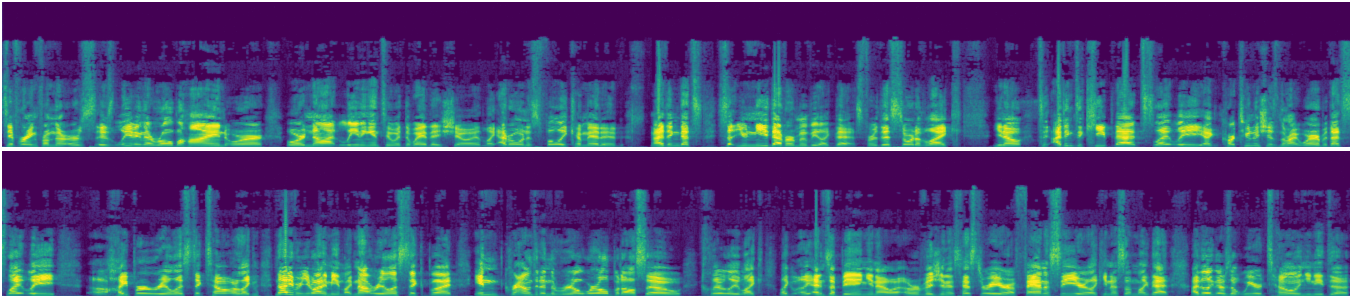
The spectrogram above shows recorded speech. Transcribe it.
differing from their is leaving their role behind or or not leaning into it the way they should. Like everyone is fully committed. And I think that's so you need that for a movie like this for this sort of like you know to, I think to keep that slightly like, cartoonish isn't the right word, but that slightly uh, hyper realistic tone or like not even you know what I mean like not realistic but in grounded in the real world but also clearly like like it ends up being you know a revisionist history or a fantasy or like you know something like that. I feel like there's a weird tone you need to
